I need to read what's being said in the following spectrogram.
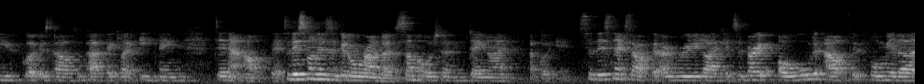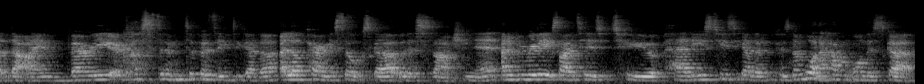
you've got yourself a perfect like evening dinner outfit. So this one is a good all-rounder, summer, autumn, day, night, I've got you. So this next outfit I really like. It's a very old outfit formula that I am very accustomed to putting together. I love pairing a silk skirt with a slouchy knit and I've been really excited to pair these two together because number one, I haven't worn this skirt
